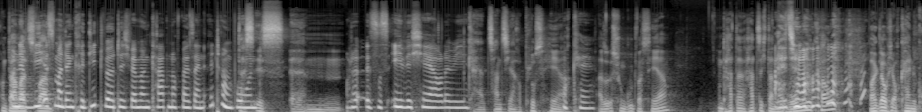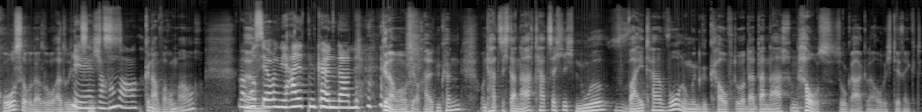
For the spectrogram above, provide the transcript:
Und Und damals wie war ist man denn kreditwürdig, wenn man gerade noch bei seinen Eltern wohnt? das ist ähm, oder ist es ewig her oder wie? keine 20 Jahre plus her. Okay. Also ist schon gut was her. Und hat, hat sich dann eine Alter. Wohnung gekauft. War, glaube ich, auch keine große oder so. Also jetzt Nee, nichts. warum auch? Genau, warum auch? Man muss Ähm, ja irgendwie halten können dann. Genau, man muss sie auch halten können. Und hat sich danach tatsächlich nur weiter Wohnungen gekauft oder danach ein Haus sogar, glaube ich, direkt.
